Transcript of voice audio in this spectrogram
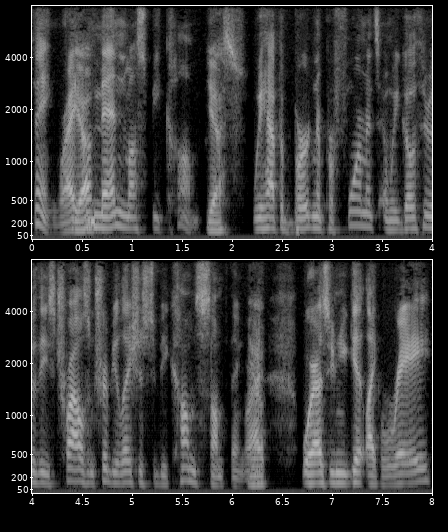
thing, right? Yeah. Men must become. Yes. We have a burden of performance, and we go through these trials and tribulations to become something, right? Yep. Whereas when you get like Rey,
